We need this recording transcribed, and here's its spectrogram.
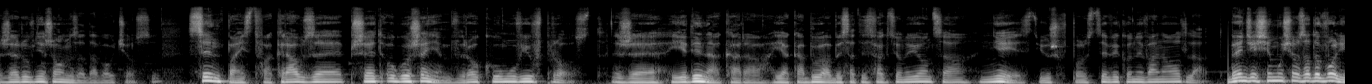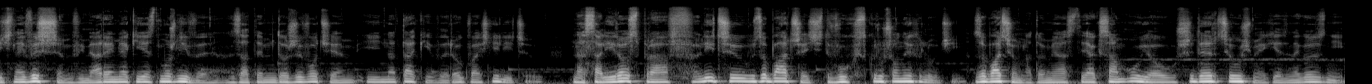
że również on zadawał ciosy. Syn państwa Krause przed ogłoszeniem wyroku mówił wprost, że jedyna kara, jaka byłaby satysfakcjonująca, nie jest już w Polsce wykonywana od lat. Będzie się musiał zadowolić najwyższym wymiarem, jaki jest możliwy, zatem dożywociem i na taki wyrok właśnie liczył. Na sali rozpraw liczył zobaczyć dwóch skruszonych ludzi. Zobaczył natomiast, jak sam ujął, szyderczy uśmiech jednego z nich,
